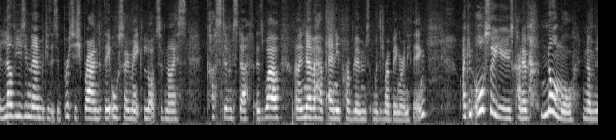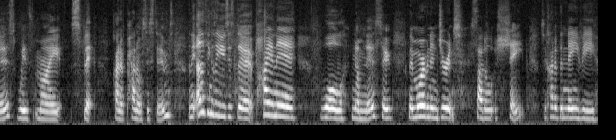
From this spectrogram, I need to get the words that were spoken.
I love using them because it's a British brand. They also make lots of nice custom stuff as well and I never have any problems with rubbing or anything. I can also use kind of normal numnahs with my split kind of panel systems. And the other things I use is the Pioneer wool numnahs. So they're more of an endurance saddle shape. So kind of the navy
